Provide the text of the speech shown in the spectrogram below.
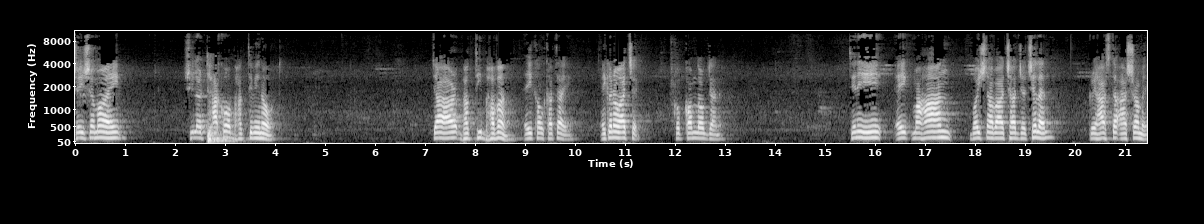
সেই সময় ছিল ঠাকুর ভক্তি বিনোদ যার ভক্তি ভবন এই কলকাতায় এখানেও আছে খুব কম লোক জানে তিনি এক মহান বৈষ্ণবাচার্য ছিলেন গৃহস্থ আশ্রমে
